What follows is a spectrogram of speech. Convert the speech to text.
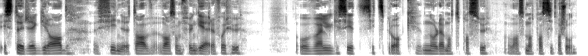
i større grad finne ut av hva som fungerer for hun og velge sitt, sitt, språk når det måtte passe henne, og hva som måtte passe situasjonen.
